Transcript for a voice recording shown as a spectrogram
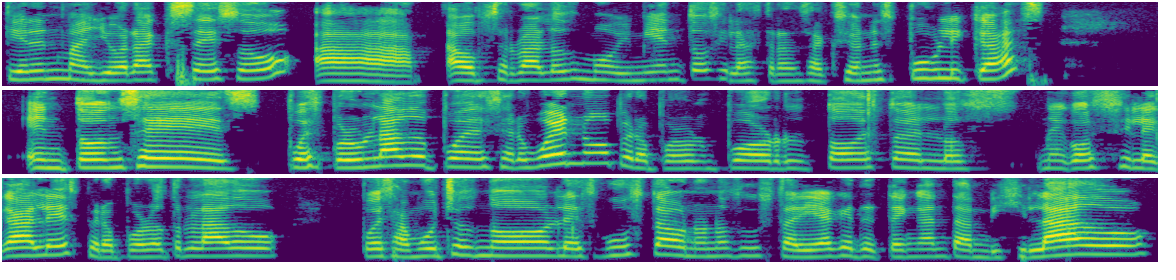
tienen mayor acceso a, a observar los movimientos y las transacciones públicas. Entonces, pues por un lado puede ser bueno, pero por, por todo esto de los negocios ilegales, pero por otro lado pues a muchos no les gusta o no nos gustaría que te tengan tan vigilado.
